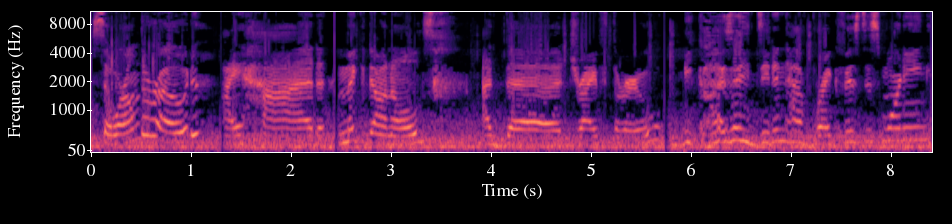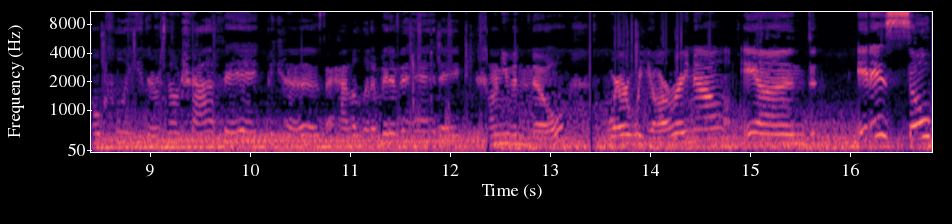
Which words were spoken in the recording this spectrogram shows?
So we're on the road. I had McDonald's at the drive-through because I didn't have breakfast this morning. Hopefully there's no traffic because I have a little bit of a headache. I don't even know where we are right now and it is so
